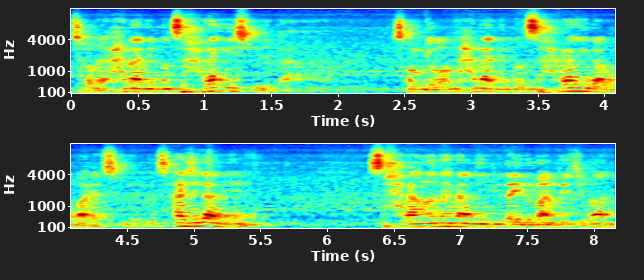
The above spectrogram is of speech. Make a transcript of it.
처음에 하나님은 사랑이십니다. 성경은 하나님은 사랑이라고 말했습니다. 사실 아니에요? 사랑은 하나님이다 이러면 안 되지만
